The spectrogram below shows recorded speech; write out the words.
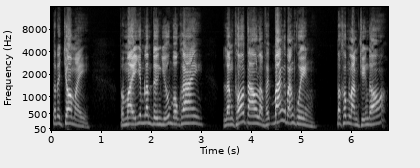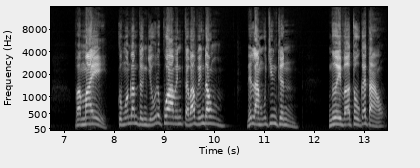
Tao đã cho mày. Và mày với Lâm Tường Vũ một hai, Làm khó tao là phải bán cái bản quyền. Tao không làm chuyện đó. Và mày cùng ông Lâm Tường Vũ đã qua bên tờ báo Viễn Đông Để làm một chương trình Người vợ tù cải tạo.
